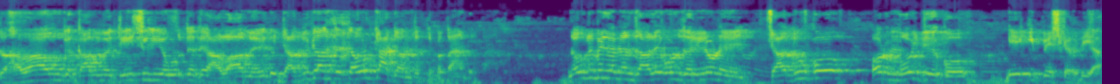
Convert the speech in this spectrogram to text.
تو ہوا ان کے قابو میں تھی، اسی لیے اڑتے تھے۔ ہوا میں تو جادو جانتے تھے، اور کیا جانتے تھے بتائیں بتائیں نوز باللہ ننزالے ان زلیلوں نے جادو کو اور معجزے کو ایک ہی پیش کر دیا۔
